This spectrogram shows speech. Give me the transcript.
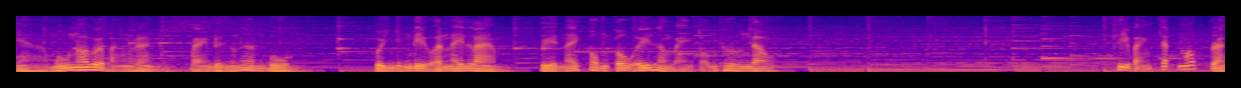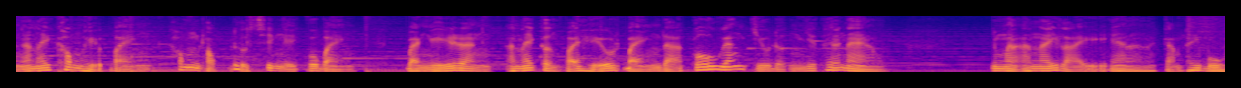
à, muốn nói với bạn rằng bạn đừng nên buồn vì những điều anh ấy làm, vì anh ấy không cố ý làm bạn tổn thương đâu. Khi bạn trách móc rằng anh ấy không hiểu bạn, không đọc được suy nghĩ của bạn bạn nghĩ rằng anh ấy cần phải hiểu bạn đã cố gắng chịu đựng như thế nào. Nhưng mà anh ấy lại à, cảm thấy buồn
